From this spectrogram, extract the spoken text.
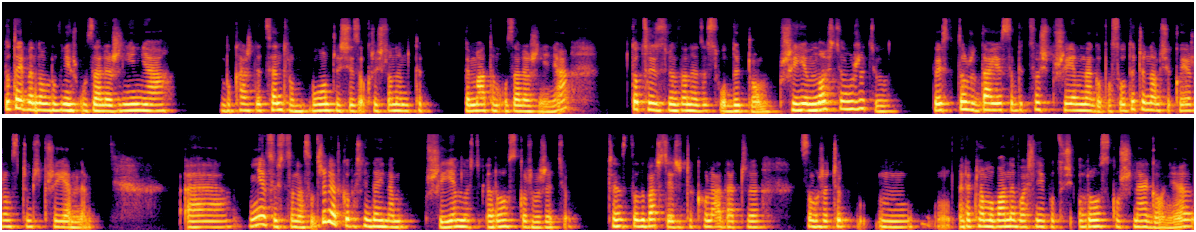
Tutaj będą również uzależnienia bo każde centrum łączy się z określonym te tematem uzależnienia, to, co jest związane ze słodyczą, przyjemnością w życiu. To jest to, że daje sobie coś przyjemnego, bo słodycze nam się kojarzą z czymś przyjemnym. E, nie coś, co nas odżywia, tylko właśnie daje nam przyjemność, rozkosz w życiu. Często zobaczcie, że czekolada, czy są rzeczy mm, reklamowane właśnie jako coś rozkosznego, nie?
